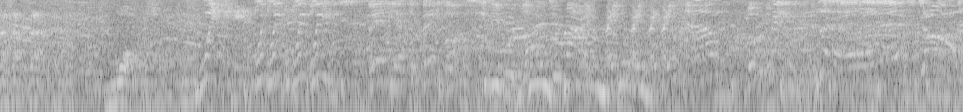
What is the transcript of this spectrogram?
that, that, that was wicked. Please, please, please, baby at the bay box if you would like to ride. Right now, moving, let's go!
